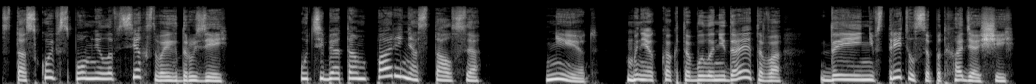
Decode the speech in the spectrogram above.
С тоской вспомнила всех своих друзей. «У тебя там парень остался?» «Нет, мне как-то было не до этого, да и не встретился подходящий».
